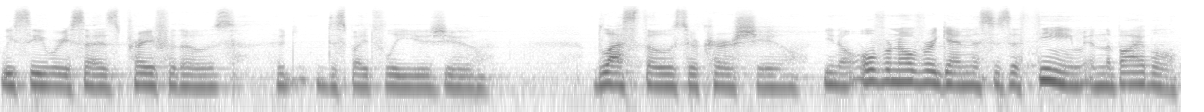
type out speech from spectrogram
we see where he says, Pray for those who despitefully use you, bless those who curse you. You know, over and over again, this is a theme in the Bible.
